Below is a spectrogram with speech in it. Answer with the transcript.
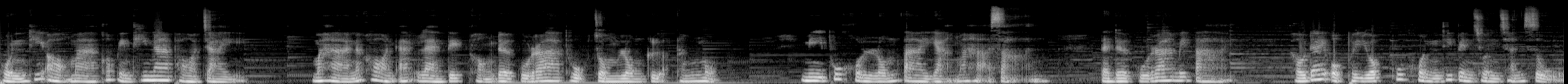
ผลที่ออกมาก็เป็นที่น่าพอใจ มหานครแอตแลนติสของเดอร์กูราถูกจมลงเกือบทั้งหมด มีผู้คนล้มตายอย่างมหาศาล แต่เดอร์กูร่าไม่ตาย เขาได้อบพยพผู้คนที่เป็นชนชั้นสูง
